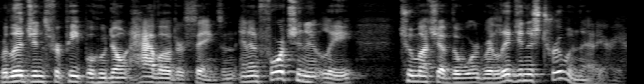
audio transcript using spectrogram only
religions for people who don't have other things, and and unfortunately, too much of the word religion is true in that area.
